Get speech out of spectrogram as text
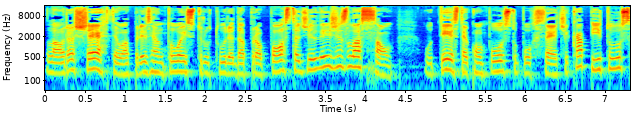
Laura Schertel apresentou a estrutura da proposta de legislação. O texto é composto por sete capítulos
